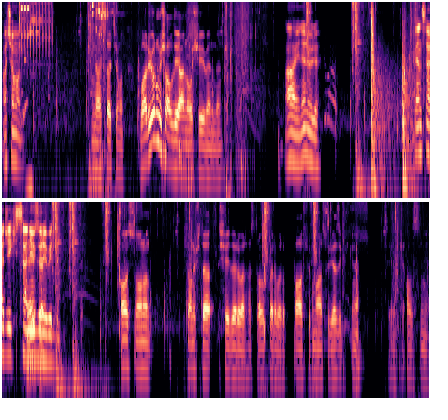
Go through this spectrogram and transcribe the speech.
Açamadım. Nasıl açamadım? Varıyor mu çaldı yani o şeyi benden? Aynen öyle. Ben sadece 2 saniye Neyse. görebildim. Olsun onun sonuçta şeyleri var, hastalıkları var. Basur, masur yazık günah. Seninki alsın ya.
